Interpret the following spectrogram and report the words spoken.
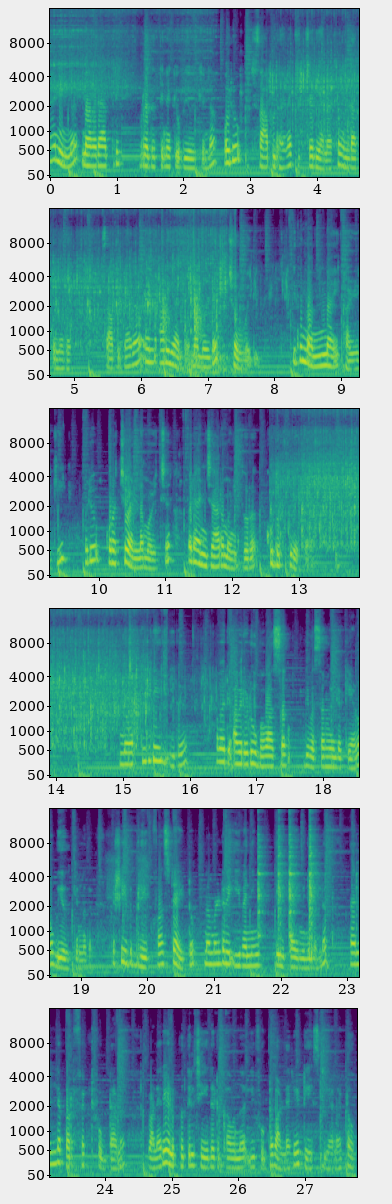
ഞാൻ ഇന്ന് നവരാത്രി വ്രതത്തിനൊക്കെ ഉപയോഗിക്കുന്ന ഒരു സാബുദാന കിച്ചടിയാണ് കേട്ടോ ഉണ്ടാക്കുന്നത്. സാബുദാന എന്ന് അറിയാമല്ലോ നമ്മളുടെ ചൊവ്വരി. ഇത് നന്നായി കഴുകി ഒരു കുറച്ച് വെള്ളമൊഴിച്ച് ഒരു അഞ്ചാറ് മണിക്കൂർ കുതിർത്തി വെക്കണം. നോർത്ത് ഇന്ത്യയിൽ ഇത് അവർ അവരുടെ ഉപവാസ ദിവസങ്ങളിലൊക്കെയാണ് ഉപയോഗിക്കുന്നത്. പക്ഷേ ഇത് ബ്രേക്ക്ഫാസ്റ്റ് ആയിട്ടും നമ്മളുടെ ഈവനിങ് ടീ ടൈമിനുമെല്ലാം നല്ല പെർഫെക്റ്റ് ഫുഡാണ് വളരെ എളുപ്പത്തിൽ ചെയ്തെടുക്കാവുന്ന ഈ ഫുഡ് വളരെ ടേസ്റ്റിയാണ് കേട്ടോ.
